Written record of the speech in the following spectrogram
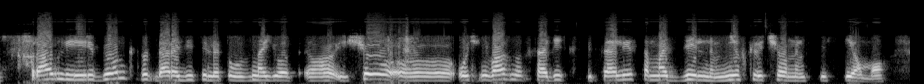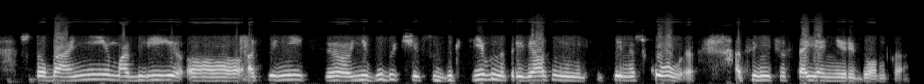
с травлей ребенка, когда родитель это узнает, еще очень важно сходить к специалистам отдельным, не включенным в систему, чтобы они могли оценить Э, не будучи субъективно привязанными к системе школы, оценить состояние ребенка,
